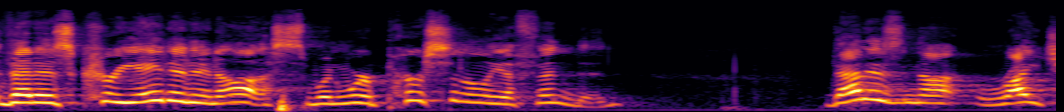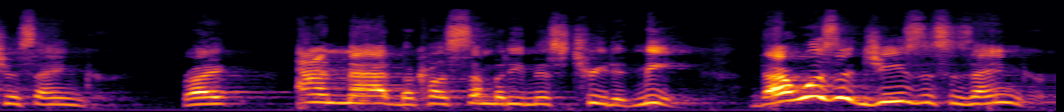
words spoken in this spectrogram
that is created in us when we're personally offended that is not righteous anger, right? I'm mad because somebody mistreated me. That wasn't Jesus' anger.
